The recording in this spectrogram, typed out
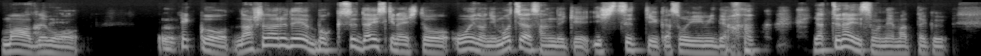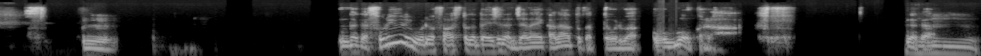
まあでも、うん結構ナショナルでボックス大好きな人多いのに、持田さんだけ異質っていうかそういう意味では やってないですもんね、全く。うん。だからそれよりも俺はファーストが大事なんじゃないかなとかって俺は思うから、なんか、ううん、ん。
